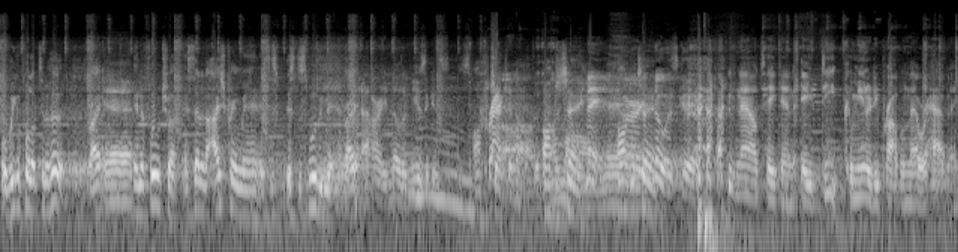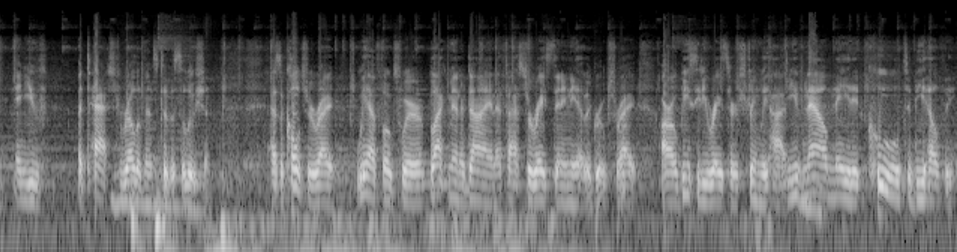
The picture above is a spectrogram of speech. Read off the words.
Where we can pull up to the hood, right? Yeah. In the food truck. Instead of the ice cream man, it's the, it's the smoothie man, right? I already know the music is mm. Off the cracking chain. off the Off the chain. Man, I Off the already chain. know it's good. you've now taken a deep community problem that we're having and you've attached relevance to the solution. As a culture, right, we have folks where black men are dying at faster rates than any other groups, right? Our obesity rates are extremely high. You've now made it cool to be healthy.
